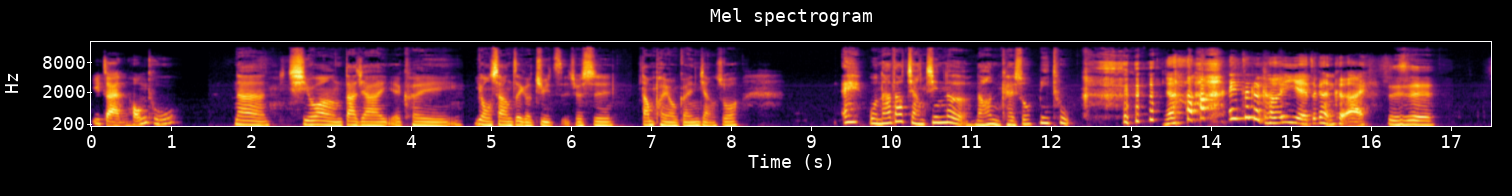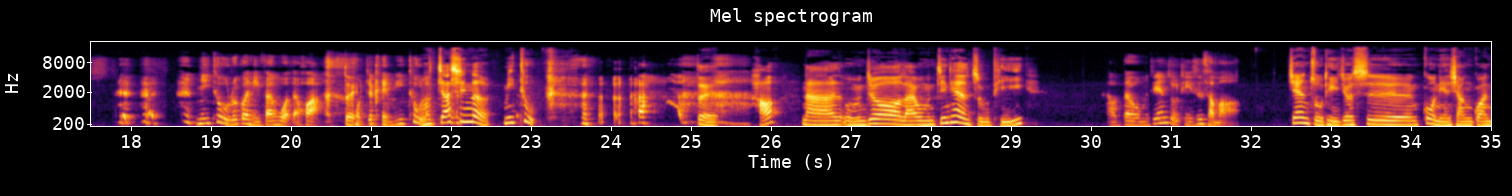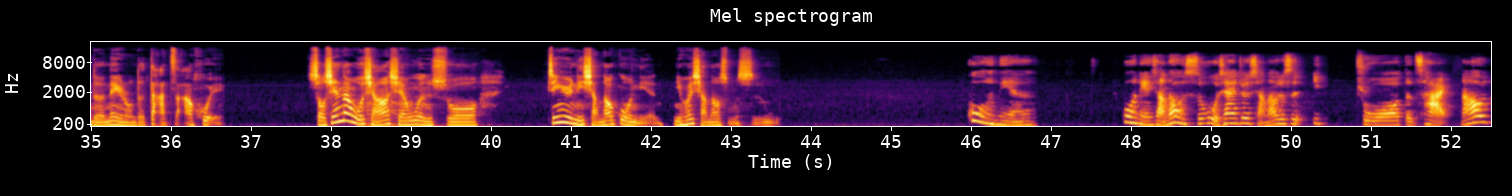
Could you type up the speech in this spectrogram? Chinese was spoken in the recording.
一展宏图。那希望大家也可以用上这个句子，就是当朋友跟你讲说：“哎、欸，我拿到奖金了。”然后你可以说 “Me too”。哎、欸，这个可以耶，这个很可爱，是不是？Me too，如果你分我的话，对，我就可以 Me too 了。我加薪了，Me too。对，好，那我们就来我们今天的主题。好的，我们今天主题是什么？今天主题就是过年相关的内容的大杂烩。首先呢，我想要先问说，金鱼，你想到过年，你会想到什么食物？过年。过年想到的食物，我现在就想到就是一桌的菜。然后，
